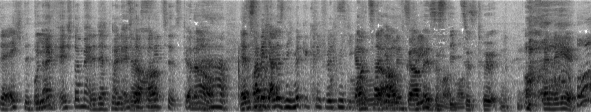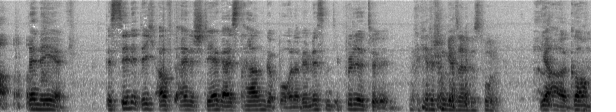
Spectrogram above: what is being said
der echte D. Und ein echter Mensch. Der- der ein Polizist. echter Ja. Polizist. Genau. Ah, ja, das habe ich alles nicht mitgekriegt, weil ich mich die ganze Zeit hier um den Aufgabe Stream ist es, muss. zu töten. René, René, besinne dich auf deine Stärgeist-Rangeborene. Wir müssen die Büdel töten. Ich hätte schon gern seine Pistole. Ja, komm.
